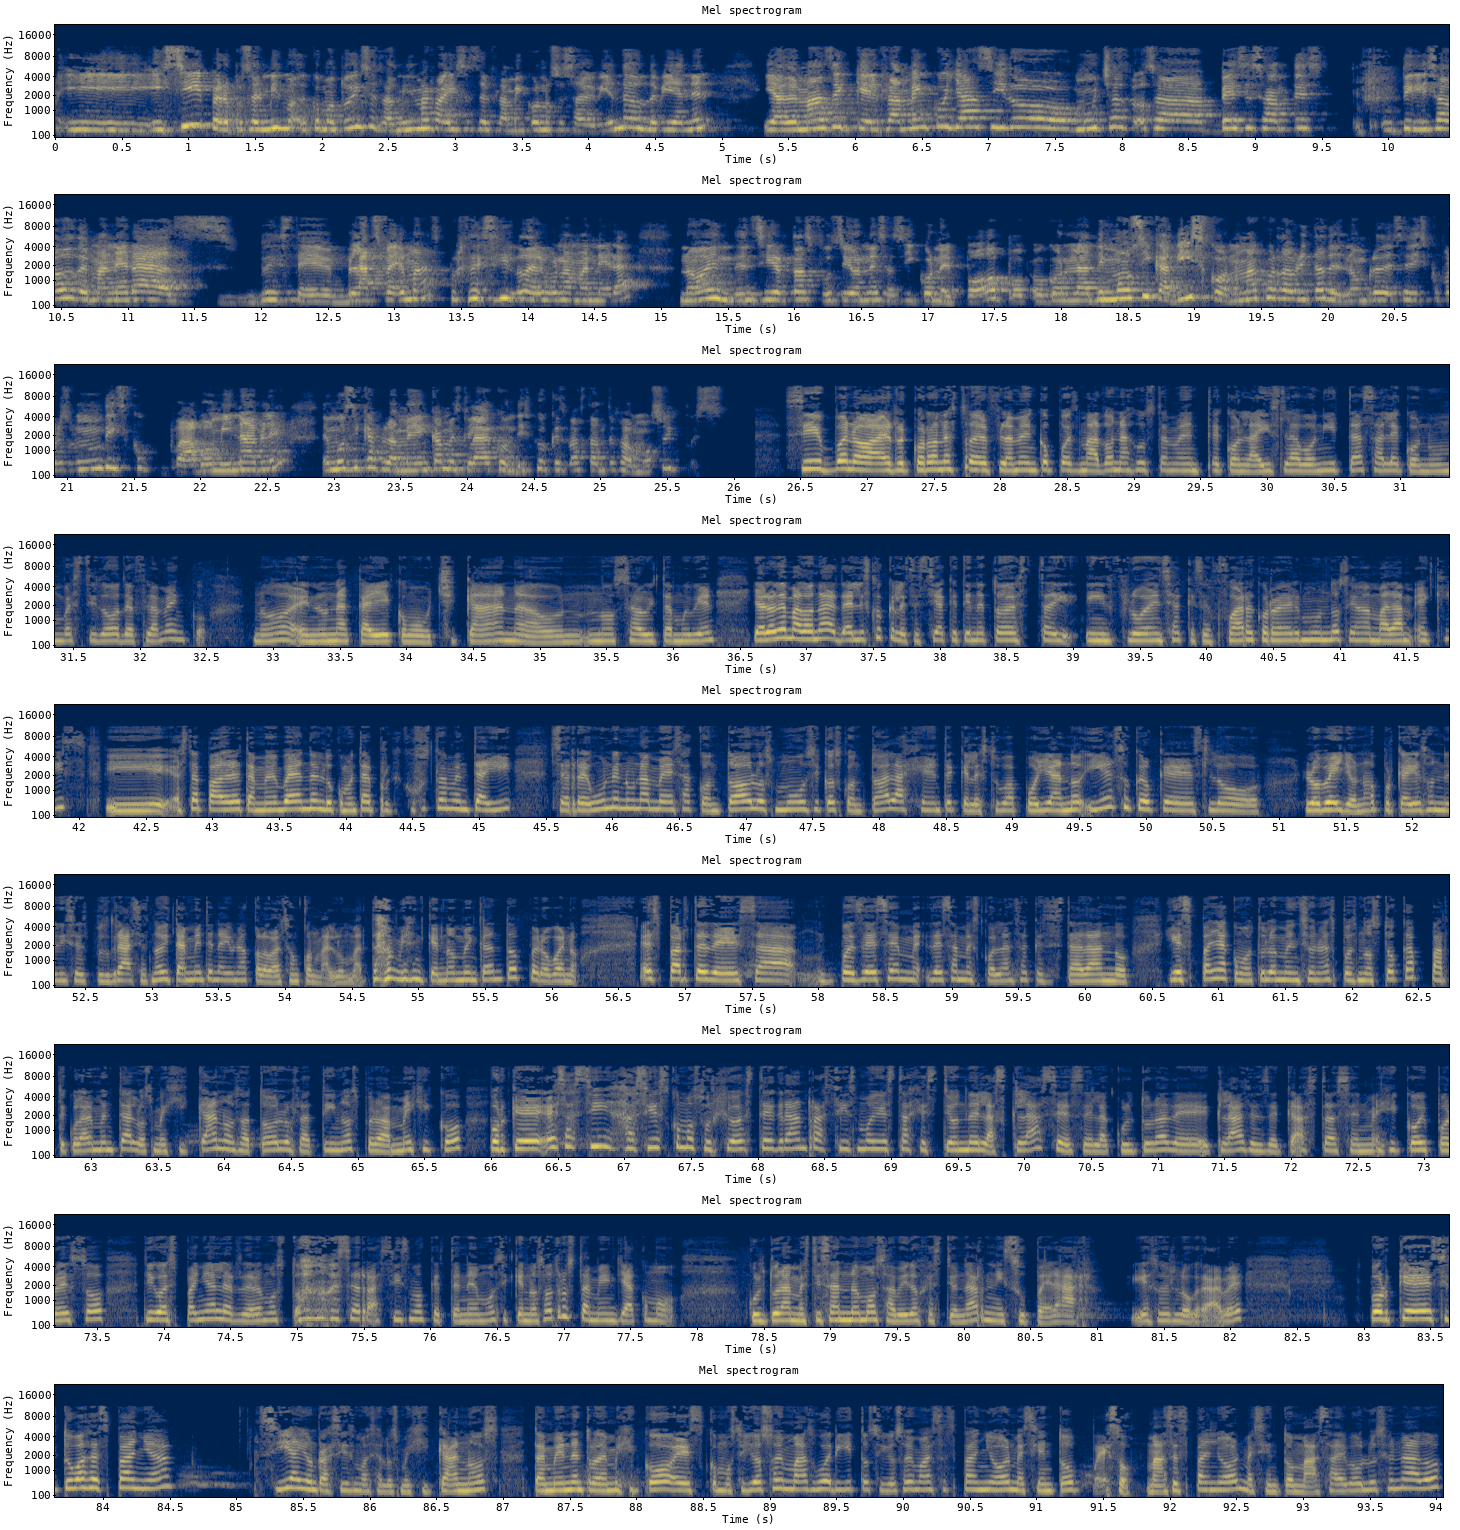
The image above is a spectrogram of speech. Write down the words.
Y, y, sí, pero pues el mismo, como tú dices, las mismas raíces del flamenco no se sabe bien de dónde vienen y además de que el flamenco ya ha sido muchas, o sea, veces antes utilizado de maneras este, blasfemas, por decirlo de alguna manera, ¿no? En, ciertas fusiones así con el pop o, o, con la música disco, no me acuerdo ahorita del nombre de ese disco, pero es un disco abominable de música flamenca mezclada con disco que es bastante famoso y pues Sí, bueno, recordando esto del flamenco, pues Madonna justamente con la Isla Bonita sale con un vestido de flamenco, ¿no? En una calle como chicana o no sé ahorita muy bien. Y hablando de Madonna, el disco que les decía que tiene toda esta influencia que se fue a recorrer el mundo se llama Madame X y este padre también vean el documental porque justamente ahí se reúne en una mesa con todos los músicos, con toda la gente que le estuvo apoyando y eso creo que es lo, lo bello, ¿no? Porque ahí es donde dices, pues gracias, ¿no? Y también tiene ahí una colaboración con Maluma también, que no me encantó, pero bueno, es parte de esa, pues de ese, de esa mezcolanza que se está dando. Y España, como tú lo mencionas, pues nos toca particularmente a los mexicanos, a todos los latinos, pero a México, porque es así, así es como surgió este gran racismo y esta gestión de las clases, de la cultura de clases, de castas en México, y por eso, digo, a España le debemos todo ese racismo que tenemos y que nosotros también ya como cultura mestiza no hemos sabido gestionar ni superar y eso es lo grave. Porque si tú vas a España, sí hay un racismo hacia los mexicanos. También dentro de México es como si yo soy más güerito, si yo soy más español, me siento eso, más español, me siento más evolucionado.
